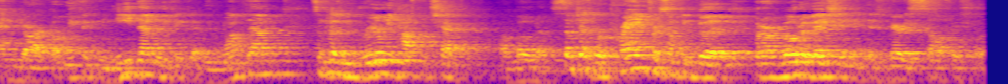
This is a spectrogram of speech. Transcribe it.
and dark, but we think we need them, we think that we want them. Sometimes we really have to check our motives. Sometimes we're praying for something good, but our motivation is very selfish or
